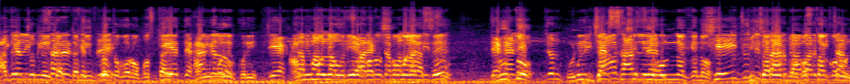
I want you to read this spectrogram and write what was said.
তাদের জন্য এটা একটা বিব্রতকর অবস্থা আমি মনে করি। আমি মনে করি এখনও সময় আছে দ্রুত উনি যার ছেলে হন না কেন বিচারের ব্যবস্থা করুন।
